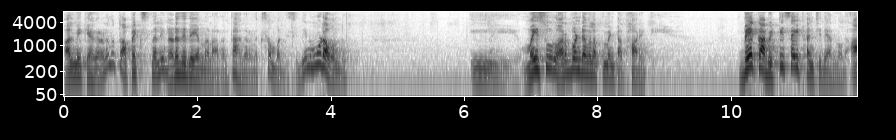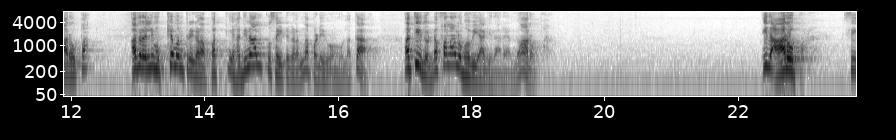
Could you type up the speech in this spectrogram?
ವಾಲ್ಮೀಕಿ ಹಗರಣ ಮತ್ತು ಅಪೆಕ್ಸ್ನಲ್ಲಿ ನಡೆದಿದೆ ಎನ್ನಲಾದಂಥ ಹಗರಣಕ್ಕೆ ಸಂಬಂಧಿಸಿದ್ದು ಇನ್ನು ಮೂಡ ಒಂದು. ಈ ಮೈಸೂರು ಅರ್ಬನ್ ಡೆವಲಪ್ಮೆಂಟ್ ಅಥಾರಿಟಿ ಬೇಕಾಬಿಟ್ಟಿ ಸೈಟ್ ಹಂಚಿದೆ ಅನ್ನೋದು ಆರೋಪ. ಅದರಲ್ಲಿ ಮುಖ್ಯಮಂತ್ರಿಗಳ ಪತ್ನಿ ಹದಿನಾಲ್ಕು ಸೈಟ್ಗಳನ್ನು ಪಡೆಯುವ ಮೂಲಕ ಅತಿ ದೊಡ್ಡ ಫಲಾನುಭವಿಯಾಗಿದ್ದಾರೆ ಅನ್ನೋ ಆರೋಪ. ಇದು ಆರೋಪ. ಸಿ,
